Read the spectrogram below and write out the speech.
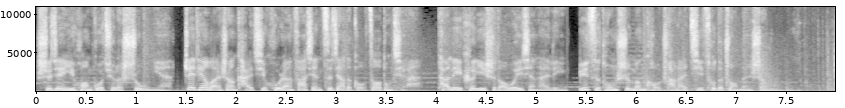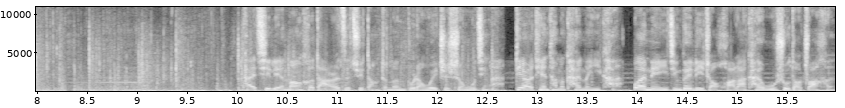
时间一晃过去了十五年。这天晚上，凯奇忽然发现自家的狗躁动起来，他立刻意识到危险来临。与此同时，门口传来。急促的撞门声。凯奇连忙和大儿子去挡着门，不让未知生物进来。第二天，他们开门一看，外面已经被利爪划拉开无数道抓痕。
